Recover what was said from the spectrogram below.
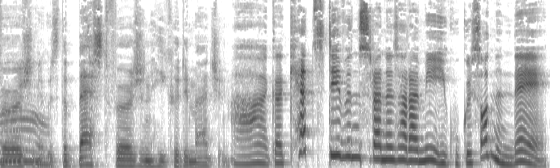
version. It was the best version he could imagine. 아, 그러니까 캣 스티븐스라는 사람이 이 곡을 썼는데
